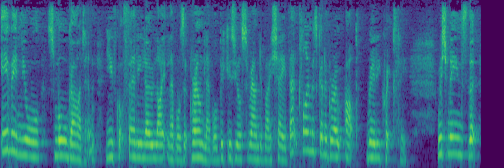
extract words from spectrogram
if in your small garden you've got fairly low light levels at ground level because you're surrounded by shade, that climber's going to grow up really quickly. Which means that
